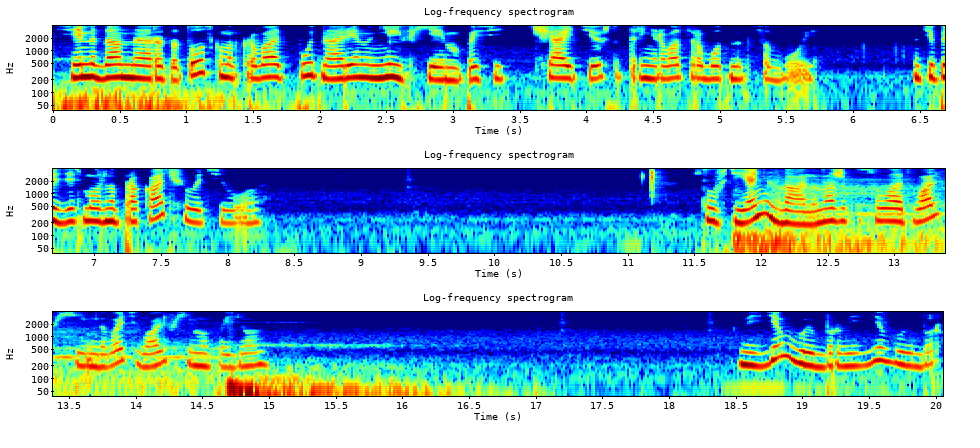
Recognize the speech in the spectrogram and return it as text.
Семя, данное Рототоском, открывает путь на арену Нильфхейма. Посещайте, чтобы тренироваться, работать над собой. Ну, типа, здесь можно прокачивать его. Слушайте, я не знаю, но нас же посылают в Альфхейм. Давайте в Альфхейм и пойдем. Везде выбор, везде выбор.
